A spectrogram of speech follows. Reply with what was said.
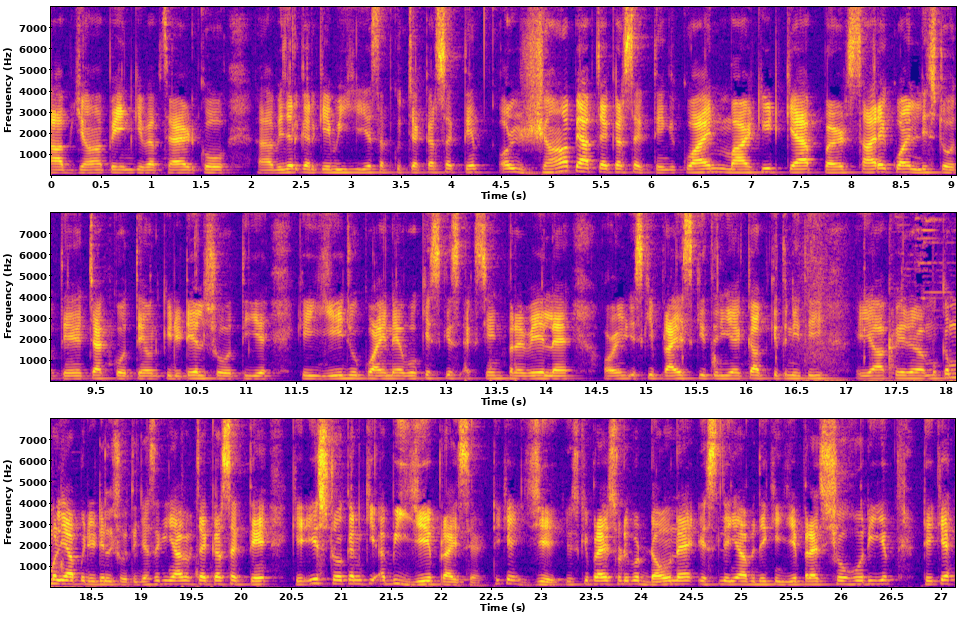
आप यहाँ पे इनकी वेबसाइट को विज़िट करके भी ये सब कुछ चेक कर सकते हैं। और यहाँ पे आप चेक कर सकते हैं कि क्वाइन मार्केट कैप पर सारे क्वाइन लिस्ट होते हैं चेक होते हैं, उनकी डिटेल शो होती है कि ये जो क्वाइन है वो किस किस एक्सचेंज पर अवेल है और इसकी प्राइस कितनी है, कब कितनी थी या फिर मुकम्मल यहाँ पे डिटेल्स होती है। जैसे कि यहाँ पे चेक कर सकते हैं कि इस टोकन की अभी ये प्राइस है, ठीक है, ये, इसकी प्राइस थोड़ी बहुत डाउन है, इसलिए यहाँ पे देखिए ये प्राइस शो हो रही है, ठीक है,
